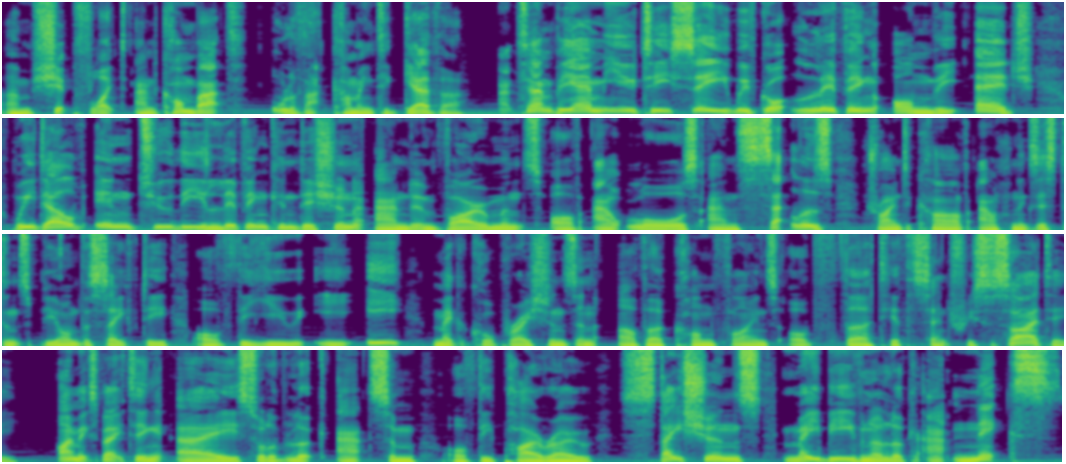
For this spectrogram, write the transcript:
um, ship flight and combat, all of that coming together. At 10pm UTC, we've got Living on the Edge. We delve into the living condition and environments of outlaws and settlers trying to carve out an existence beyond the safety of the UEE, megacorporations, and other confines of 30th century society. I'm expecting a sort of look at some of the Pyro stations, maybe even a look at Nyx.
